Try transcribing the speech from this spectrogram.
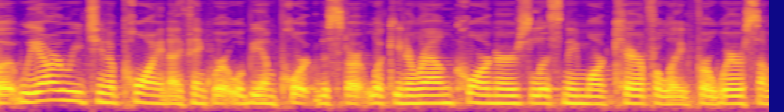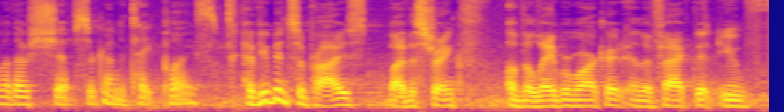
But we are reaching a point, I think, where it will be important to start looking around corners, listening more carefully for where some of those shifts are going to take place. Have you been surprised by the strength of the labor market and the fact that you've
